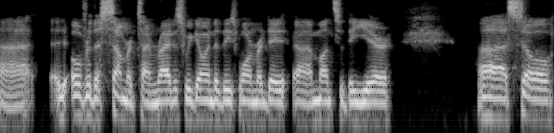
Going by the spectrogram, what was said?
uh, over the summertime, right? As we go into these warmer day, uh, months of the year. Uh, so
